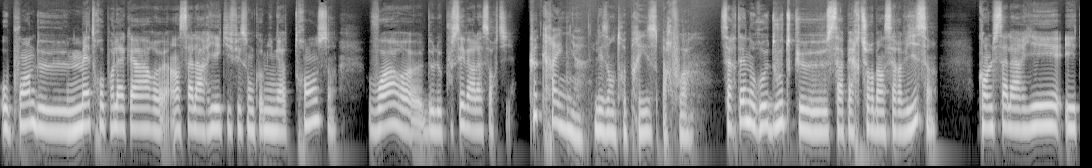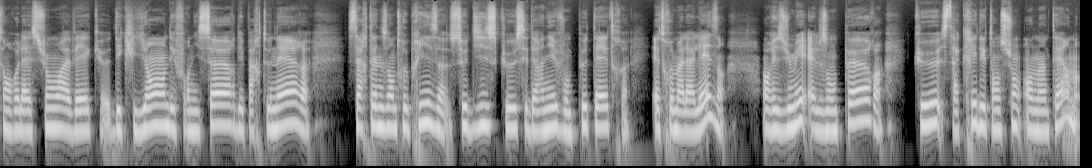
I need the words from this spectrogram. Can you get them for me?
au point de mettre au placard un salarié qui fait son coming out trans, voire de le pousser vers la sortie. Que craignent les entreprises parfois? Certaines redoutent que ça perturbe un service, quand le salarié est en relation avec euh, des clients, des fournisseurs, des partenaires, certaines entreprises se disent que ces derniers vont peut-être être mal à l'aise. En résumé, elles ont peur que ça crée des tensions en interne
